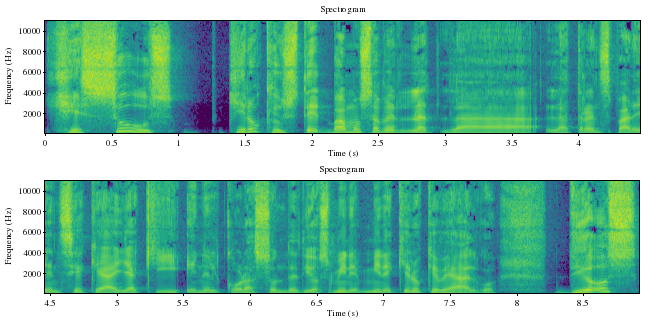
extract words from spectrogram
Jesús quiero que usted, vamos a ver la, transparencia que hay aquí en el corazón de Dios. Mire, mire, quiero que vea algo. Dios,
